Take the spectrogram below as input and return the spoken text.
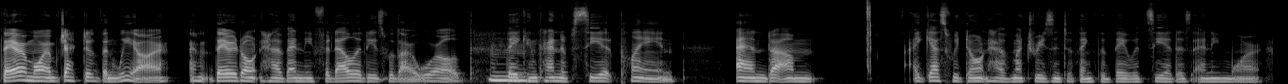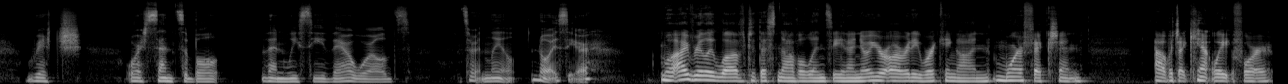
they're more objective than we are they don't have any fidelities with our world. Mm-hmm. They can kind of see it plain. And um, I guess we don't have much reason to think that they would see it as any more rich or sensible than we see their worlds. Certainly noisier. Well, I really loved this novel, Lindsay, and I know you're already working on more fiction, uh, which I can't wait for.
